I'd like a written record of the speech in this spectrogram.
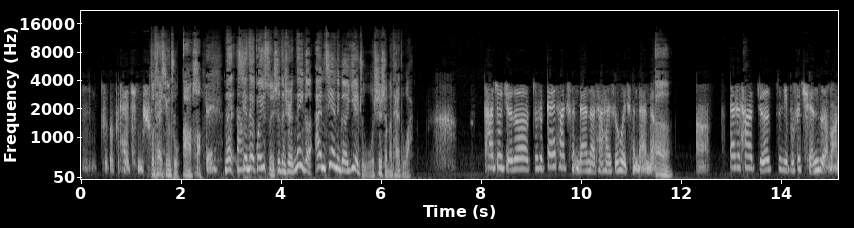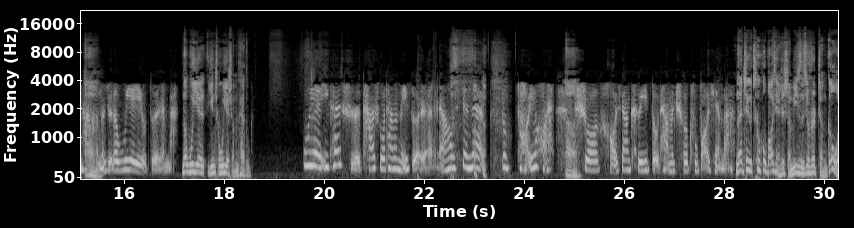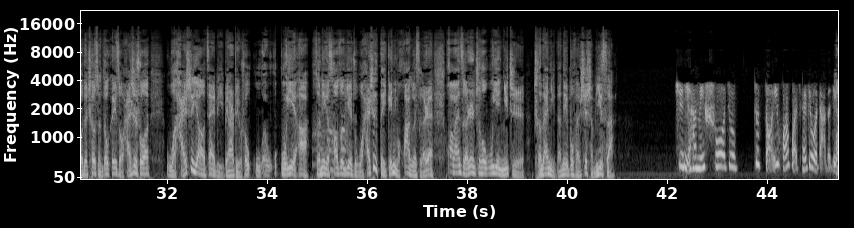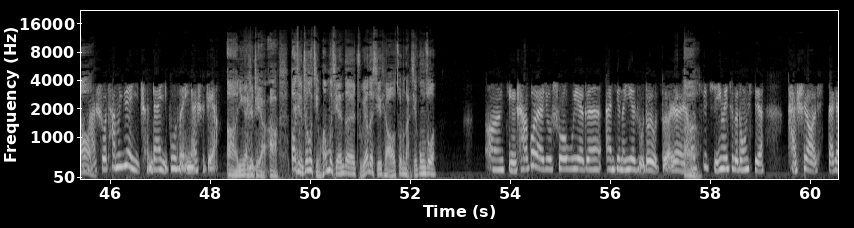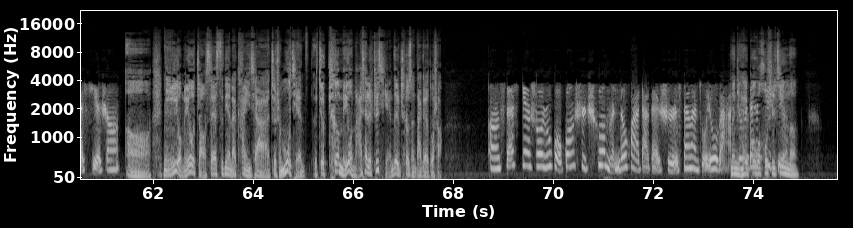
嗯，这个不太清楚。不太清楚啊。好，对。那现在关于损失的事，那个案件那个业主是什么态度啊？他就觉得就是该他承担的，他还是会承担的。嗯。嗯，但是他觉得自己不是全责嘛，他可能觉得物业也有责任吧。那物业银城物业什么态度？物业一开始他说他们没责任，然后现在 就早一会儿说好像可以走他们车库保险吧。那这个车库保险是什么意思？就是整个我的车损都可以走，还是说我还是要在里边？比如说物物业啊和那个操作业主，我还是得给你们划个责任。划完责任之后，物业你只承担你的那部分，是什么意思啊？具体还没说，就。就早一会儿会儿才给我打的电话，说他们愿意承担一部分，应该是这样啊，应该是这样啊。报警之后，警方目前的主要的协调做了哪些工作？嗯，警察过来就说物业跟案件的业主都有责任，然后具体因为这个东西还是要大家协商。哦，你有没有找 4S 店来看一下？就是目前就车没有拿下来之前的车损大概有多少？嗯，四 S 店说，如果光是车门的话，大概是三万左右吧。那你还包括后视镜呢？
